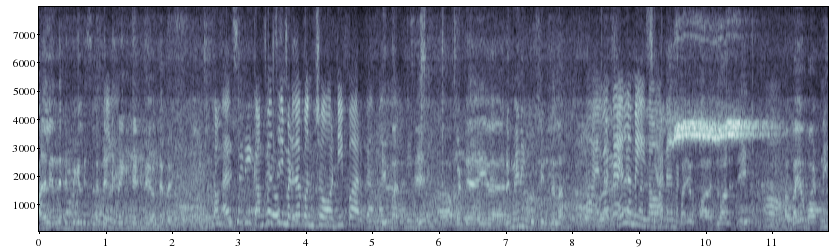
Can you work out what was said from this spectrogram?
அதில் எந்த டிஃபிகல்ட்டிஸ் இல்லை. தேர்ட்டி ஃபைவ் தேர்ட்டி ஃபைவ் வந்துடுது கம்பல்சரி கம்பல்சரி மட்டும் தான் கொஞ்சம் டீப்பாக இருக்காங்க டீப்பாக இருந்துச்சு. பட் ரிமைனிங் கொஸ்டின்ஸ் எல்லாம்? எல்லாமே எல்லாமே ஈஸி அட்டன் bio zoology bio botany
